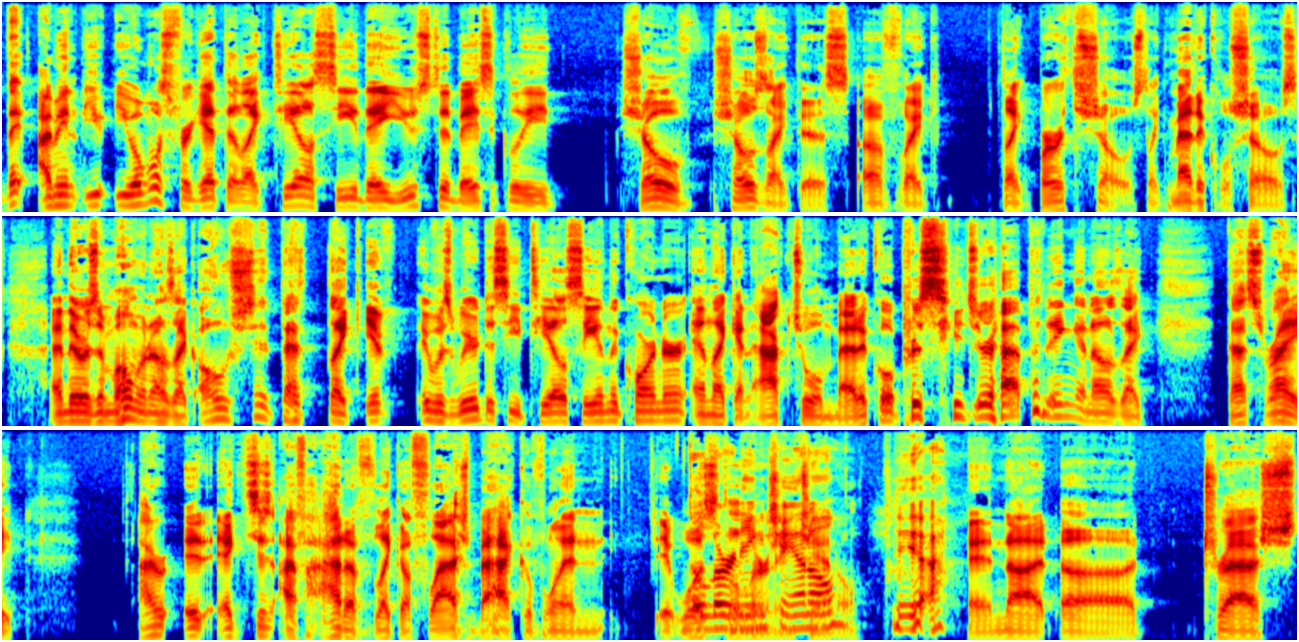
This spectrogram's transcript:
They, I mean, you, you almost forget that like TLC, they used to basically show shows like this of like like birth shows, like medical shows. And there was a moment I was like, oh shit, that like if it was weird to see TLC in the corner and like an actual medical procedure happening, and I was like, that's right. I it, it just I've had a like a flashback of when it was the learning, channel. Yeah. and not uh trash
